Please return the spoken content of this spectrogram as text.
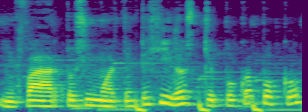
infartos y muerte en tejidos que poco a poco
